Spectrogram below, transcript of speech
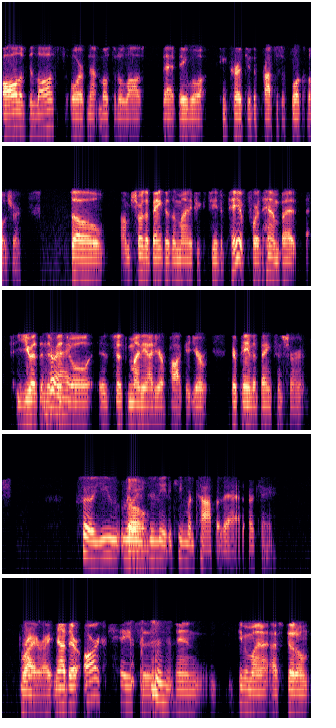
all of the loss, or if not most of the loss, that they will incur through the process of foreclosure. So I'm sure the bank doesn't mind if you continue to pay it for them, but you as an individual, right. it's just money out of your pocket. You're you're paying the bank's insurance. So you really so, do need to keep on top of that. Okay. Right, right. Now there are cases, and keep in mind, I still don't,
